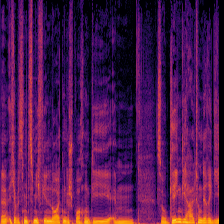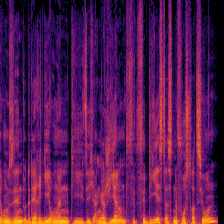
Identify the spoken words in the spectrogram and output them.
Äh, ich habe jetzt mit ziemlich vielen Leuten gesprochen, die im, so gegen die Haltung der Regierung sind oder der Regierungen, die sich engagieren. Und für, für die ist das eine Frustration,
